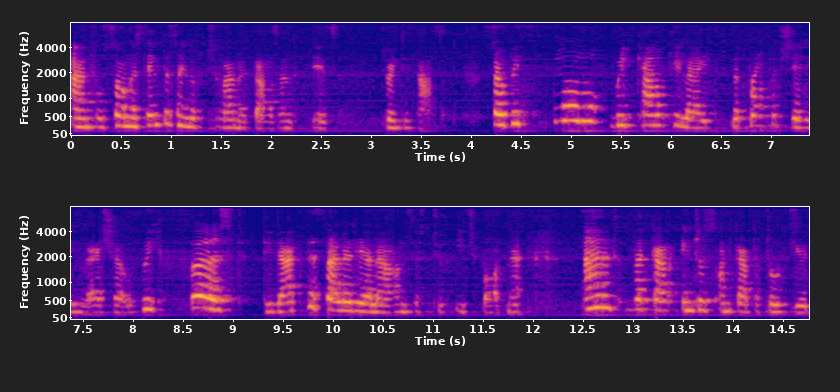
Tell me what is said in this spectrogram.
And for Song, 10% of 200,000 is 20,000. So before we we first deduct the salary allowances to each partner and the interest on capital due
